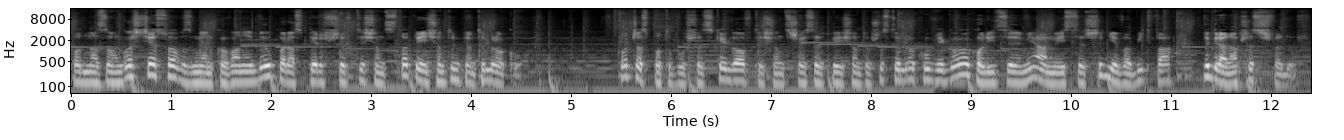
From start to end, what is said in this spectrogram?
Pod nazwą Gościesław wzmiankowany był po raz pierwszy w 1155 roku. Podczas potopu szwedzkiego w 1656 roku w jego okolicy miała miejsce trzydniowa bitwa wygrana przez Szwedów.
